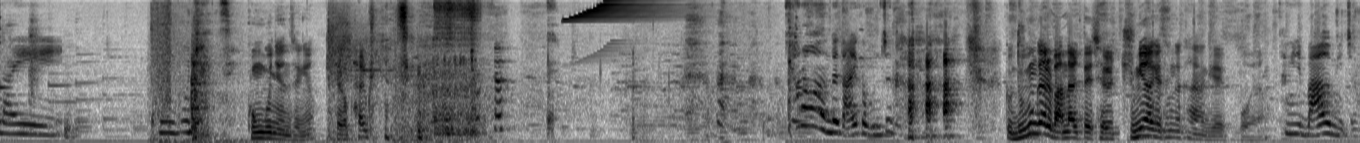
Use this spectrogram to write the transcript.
나이 공부는 09년생이요? 제가 89년생 사랑하는데 나이가 문제죠 그럼 누군가를 만날 때 제일 중요하게 생각하는 게 뭐예요? 당연히 마음이죠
